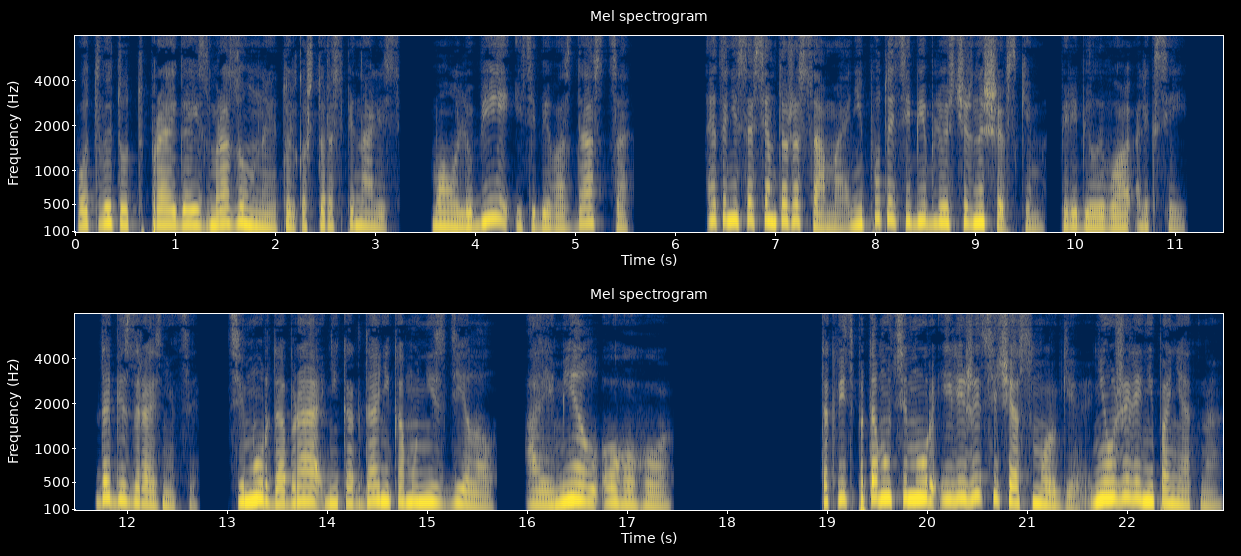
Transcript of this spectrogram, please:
Вот вы тут про эгоизм разумные только что распинались, мол, люби, и тебе воздастся, «Это не совсем то же самое. Не путайте Библию с Чернышевским», – перебил его Алексей. «Да без разницы. Тимур добра никогда никому не сделал, а имел ого-го». «Так ведь потому Тимур и лежит сейчас в морге. Неужели непонятно?»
